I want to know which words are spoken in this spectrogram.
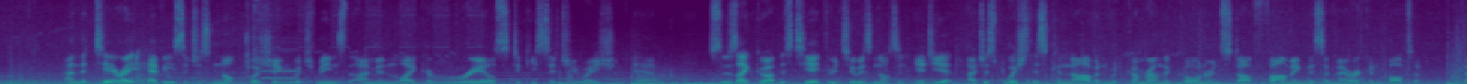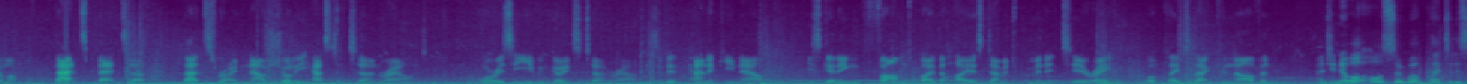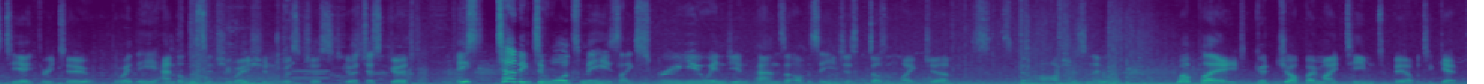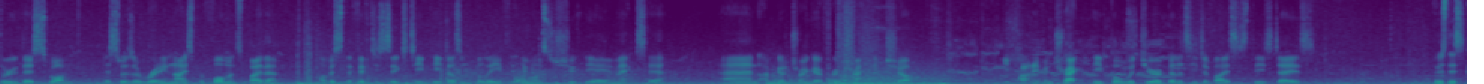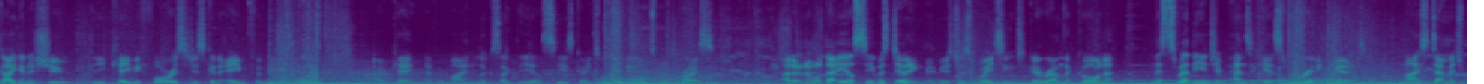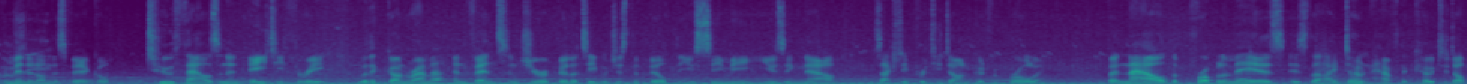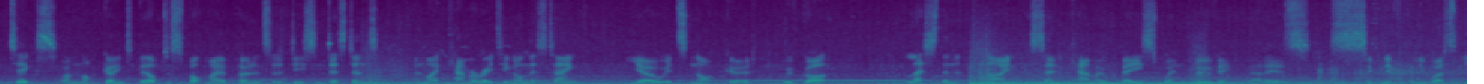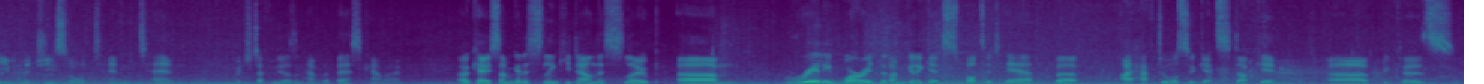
And the tier 8 heavies are just not pushing, which means that I'm in like a real sticky situation here. As soon as I go up, this T-832 is not an idiot. I just wish this Carnarvon would come around the corner and start farming this American bottom. Come on. That's better. That's right. Now surely he has to turn around. Or is he even going to turn around? He's a bit panicky now. He's getting farmed by the highest damage per minute tier 8. Well played to that Carnarvon. And you know what? Also, well played to this T832. The way that he handled the situation was just, it was just good. He's turning towards me. He's like, screw you, Indien Panzer. Obviously, he just doesn't like Germans. It's a bit harsh, isn't it? Well played. Good job by my team to be able to get through this one. This was a really nice performance by them. Obviously, the 56 TP doesn't believe that he wants to shoot the AMX here. And I'm going to try and go for a tracking shot. You can't even track people with durability devices these days. Who's this guy going to shoot? The KV-4 is he just going to aim for me Okay, never mind. Looks like the ELC is going to pay the ultimate price. I don't know what that ELC was doing. Maybe it's just waiting to go around the corner. And this is where the Indien Panzer gets really good. Nice damage per minute on this vehicle. 2,083 with a gun rammer and vents and durability, which is the build that you see me using now. It's actually pretty darn good for brawling. But now the problem is, is that I don't have the coated optics. I'm not going to be able to spot my opponents at a decent distance. And my camera rating on this tank, yo, it's not good. We've got less than 9% camo base when moving. That is significantly worse than even the GSOR 1010, which definitely doesn't have the best camo. Okay, so I'm going to slinky down this slope. Um, really worried that I'm going to get spotted here, but I have to also get stuck in uh, because,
